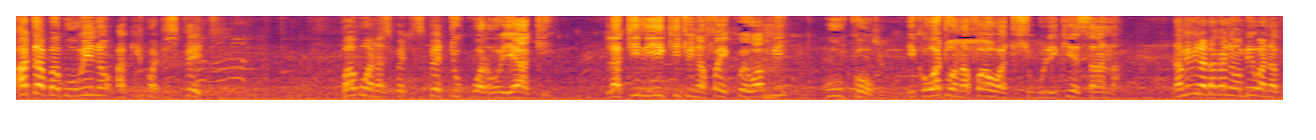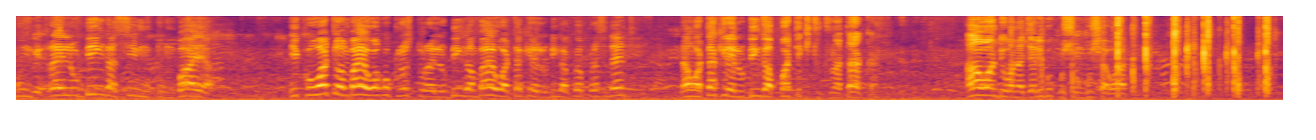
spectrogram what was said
hata Babu Wino akiparticipate Babu anaparticipate tu kwa roho yake, lakini hii kitu inafaa ikuwe wapi? Huko iko watu wanafaa watushughulikie sana. Na mimi nataka niwaambie wanabunge, Raila Odinga si mtu mbaya. Iko watu ambayo wako close to Raila Odinga ambayo wataki Raila Odinga kuwa president na wataki Raila Odinga apate kitu tunataka. Hawa ndio wanajaribu kushungusha watu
